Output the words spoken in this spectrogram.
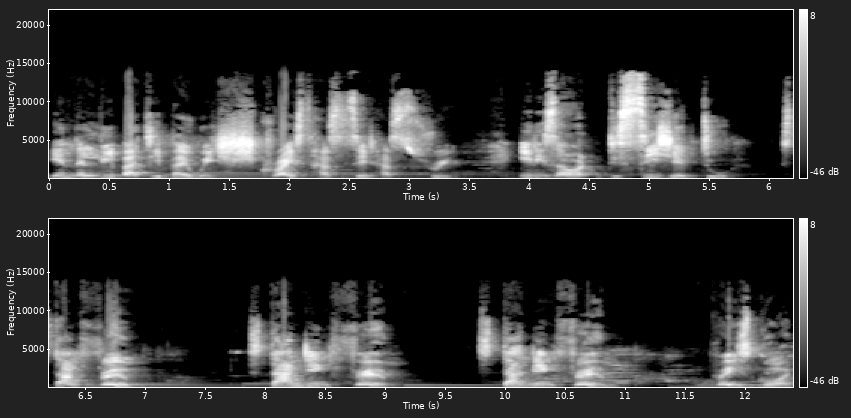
in the liberty by which Christ has set us free. It is our decision to stand firm, standing firm, standing firm. Praise God.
